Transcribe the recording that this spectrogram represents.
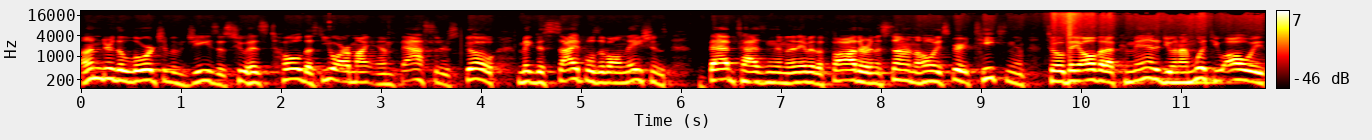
under the lordship of Jesus, who has told us, You are my ambassadors. Go make disciples of all nations, baptizing them in the name of the Father and the Son and the Holy Spirit, teaching them to obey all that I've commanded you, and I'm with you always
